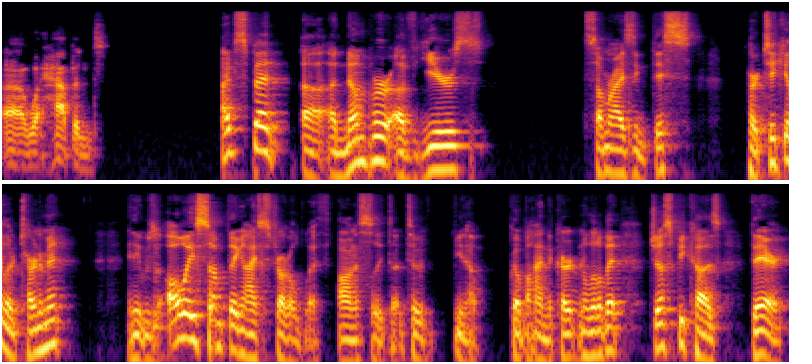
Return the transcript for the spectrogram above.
uh, what happened. I've spent uh, a number of years summarizing this particular tournament, and it was always something I struggled with, honestly, to, to you know go behind the curtain a little bit, just because there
